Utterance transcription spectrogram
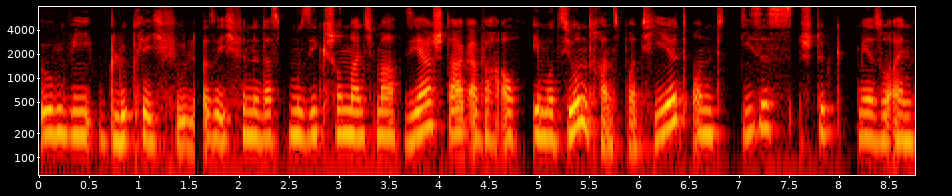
irgendwie glücklich fühle. Also ich finde, dass Musik schon manchmal sehr stark einfach auch Emotionen transportiert. Und dieses Stück mir so ein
